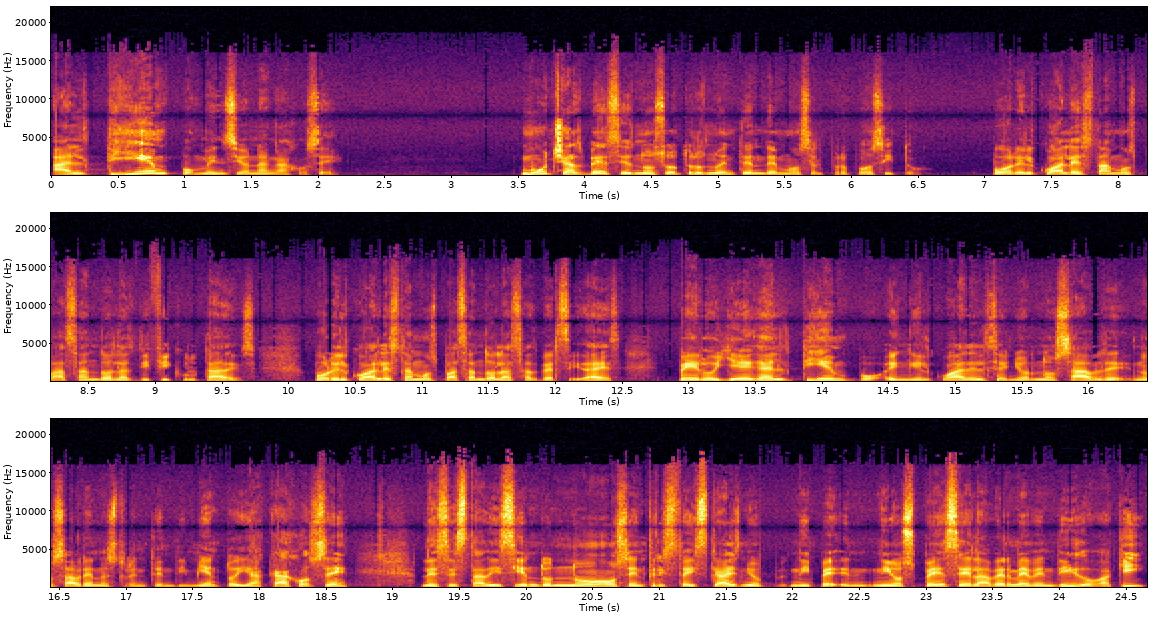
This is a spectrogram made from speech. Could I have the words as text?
Al tiempo mencionan a José. Muchas veces nosotros no entendemos el propósito por el cual estamos pasando las dificultades, por el cual estamos pasando las adversidades, pero llega el tiempo en el cual el Señor nos abre, nos abre nuestro entendimiento. Y acá José les está diciendo, no os entristezcáis ni, ni, ni os pese el haberme vendido aquí,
